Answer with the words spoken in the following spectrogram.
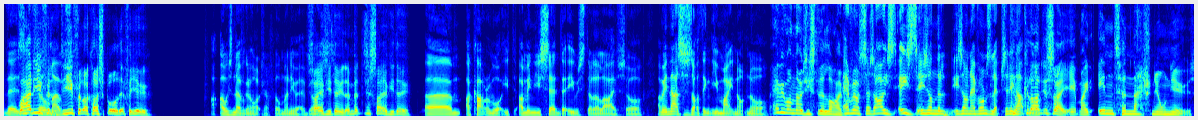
there's Well, how do you feel? out- Do you feel like I spoiled it for you? I was never going to watch that film anyway. To be Say honest. if you do, then, but just say if you do. Um, I can't remember what you. I mean, you said that he was still alive, so I mean that's the sort of thing that you might not know. Everyone knows he's still alive. Everyone says, "Oh, he's he's, he's on the he's on everyone's lips, isn't he?" Can, that can I bloke? just say, it made international news,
